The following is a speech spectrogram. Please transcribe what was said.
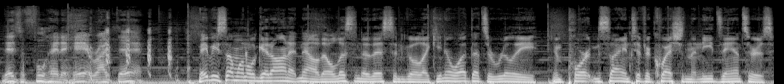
there's a full head of hair right there. Maybe someone will get on it now. They'll listen to this and go like, you know what? That's a really important scientific question that needs answers.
